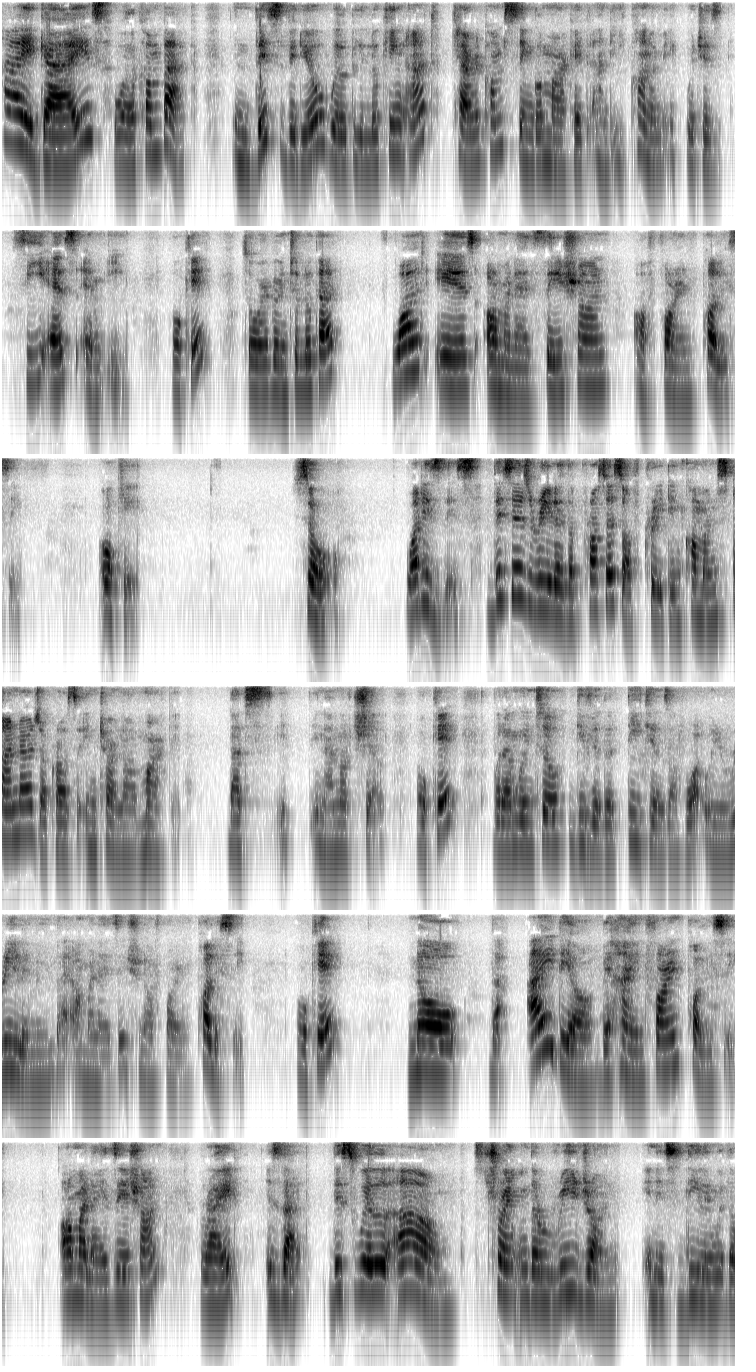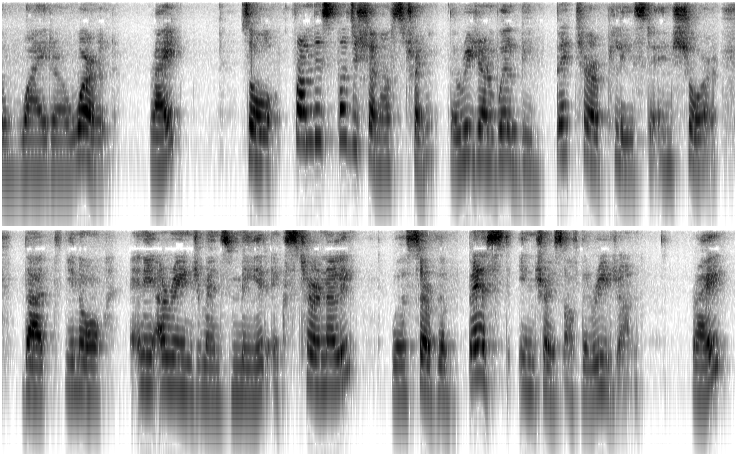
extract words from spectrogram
Hi guys, welcome back. In this video, we'll be looking at CARICOM Single Market and Economy, which is CSME. Okay, so we're going to look at what is harmonization of foreign policy. Okay, so what is this? This is really the process of creating common standards across the internal market. That's it in a nutshell. Okay, but I'm going to give you the details of what we really mean by harmonization of foreign policy. Okay? Now, the idea behind foreign policy, harmonization, right, is that this will um, strengthen the region in its dealing with the wider world, right? So, from this position of strength, the region will be better placed to ensure that, you know, any arrangements made externally will serve the best interests of the region, right?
